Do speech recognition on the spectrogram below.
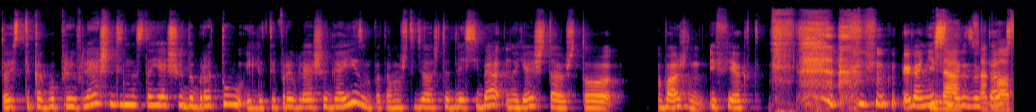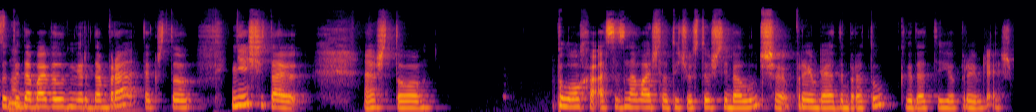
То есть ты как бы проявляешь ли ты настоящую доброту или ты проявляешь эгоизм, потому что делаешь это для себя. Но я считаю, что важен эффект. Конечный да, результат, согласна. что ты добавил в мир добра. Так что не считаю, э, что плохо осознавать, что ты чувствуешь себя лучше, проявляя доброту, когда ты ее проявляешь.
